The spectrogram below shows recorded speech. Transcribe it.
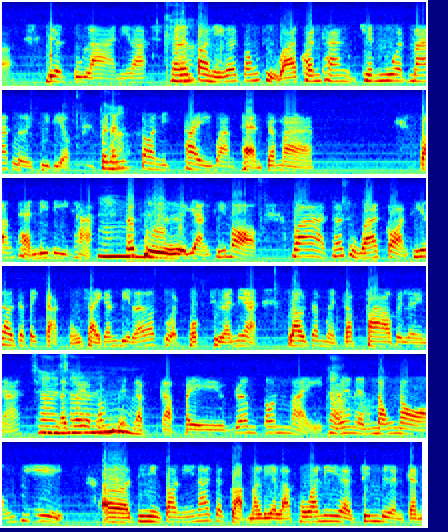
อเดือนตุลานี้ละเพราะฉะนั้นตอนนี้ก็ต้องถือว่าค่อนข้างเข้มงวดมากเลยทีเดียว เพราะฉะนั้นตอนนี้ใครวางแผนจะมา วางแผนดีๆค่ะมก็คืออย่างที่บอก ว่าถ้าสมมติว่าก่อนที่เราจะไปกักของสายการบิน แล้วเราตรวจพบเชื้อเนี่ย เราจะเหมือนกับฟาวไปเลยนะ ใช่แล้วก็ใช่ จะต้องเหมือนกับกลับไปเริ่มต้นใหม่ เพค่ะ ราะฉะนั้นน้องๆที่เอ่อจริงๆตอนนี้น่าจะกลับมาเรียนแล้ว เพราะว่านี่จะสิ้นเดือนกัน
